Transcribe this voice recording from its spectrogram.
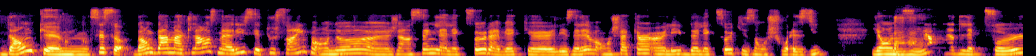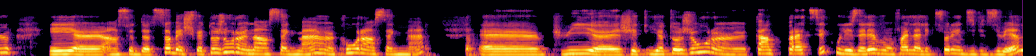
Donc, euh, c'est ça. Donc, dans ma classe, Marie, c'est tout simple. On a, euh, j'enseigne la lecture avec les élèves, ont chacun un livre de lecture qu'ils ont choisi. Ils ont un petit carnet de lecture. Et ensuite de ça, ben, je fais toujours un enseignement, un cours enseignement. Euh, puis, euh, il y a toujours un temps de pratique où les élèves vont faire de la lecture individuelle.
